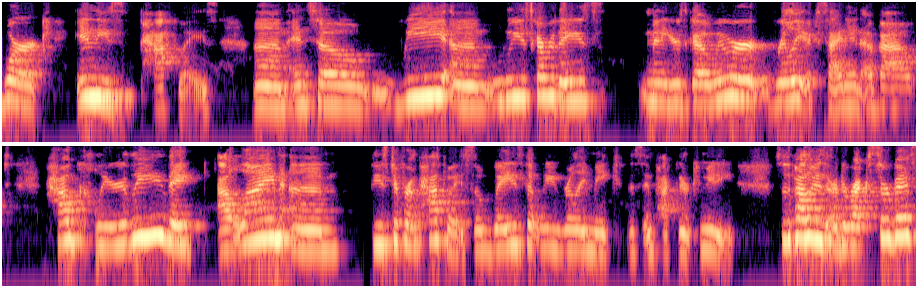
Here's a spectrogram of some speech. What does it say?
work in these pathways. Um, and so we, um, when we discovered these many years ago, we were really excited about how clearly they outline um, these different pathways, the ways that we really make this impact in our community. So the pathways are direct service,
